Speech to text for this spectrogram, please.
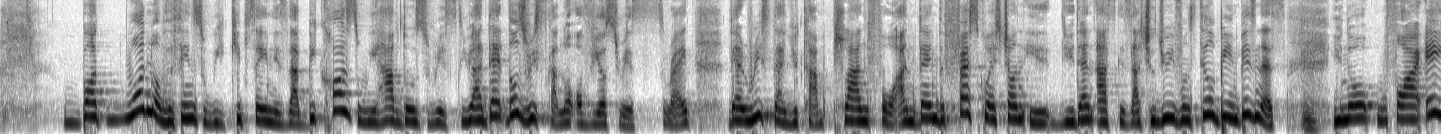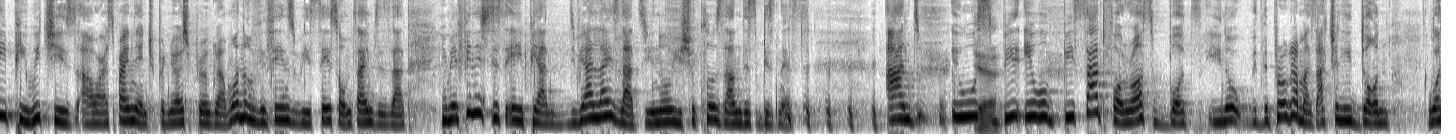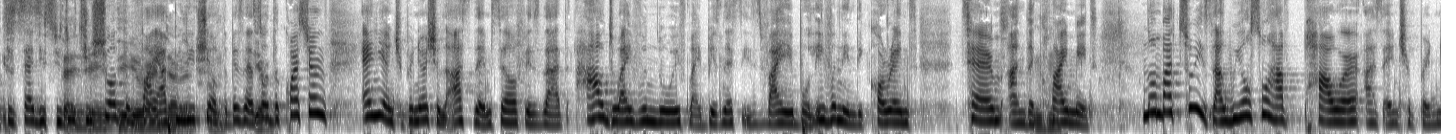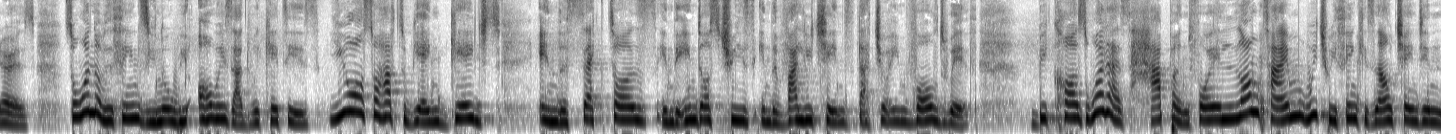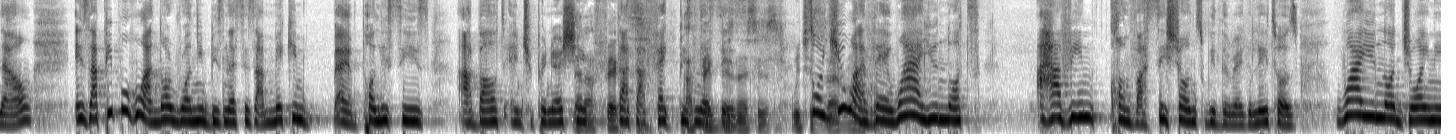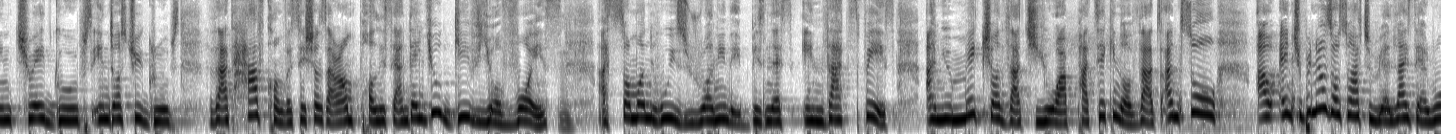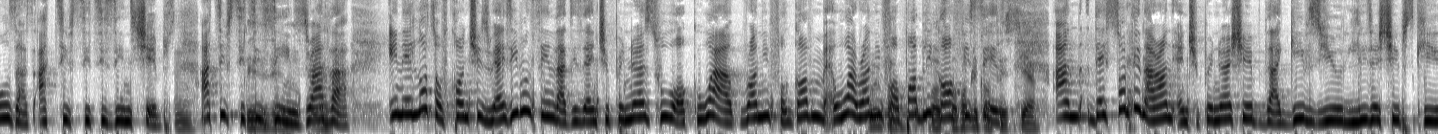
But one of the things we keep saying is that because we have those risks, you are there, those risks are not obvious risks, right? They're risks that you can plan for. And then the first question is, you then ask is that should you even still be in business? You know, for our AEP, which is our Aspiring Entrepreneurs Program, one of the things we say sometimes is that you may finish this AEP and realize that, you know, you should close down this business. and it will, Yeah. be, it will be sad for us, but, you know, the program has actually done what it said is to do to show the the viability direction. of the business. So the question any entrepreneur should ask themselves is that how do I even know if my business is viable, even in the current term and Mm-hmm. the climate? Number two is that we also have power as entrepreneurs. So one of the things you know we always advocate is you also have to be engaged in the sectors, in the industries, in the value chains that you're involved with. Because what has happened for a long time, which we think is now changing now, is that people who are not running businesses are making uh, policies about entrepreneurship That affect- that affect affect businesses. businesses, which so you are there. Why are you not having conversations with the regulators? Why are you not joining trade groups, industry groups that have conversations around policy? And then you give your voice mm. as someone who is running a business in that space and you make sure that you are partaking of that. And so our entrepreneurs also have to realize their roles as active citizenships, mm. active citizens, citizens rather. Yeah. In a lot of countries, we're even seeing that these entrepreneurs who are, who are running for government, who are running for, for, public for, offices. Public office, yeah. And there's something around entrepreneurship that gives you leadership skills,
